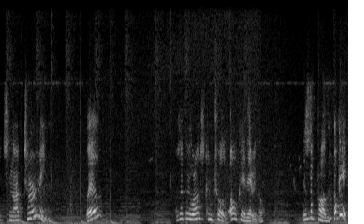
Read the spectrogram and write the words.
It's not turning. Well, looks like we lost control. Okay, there we go. This is the problem. Okay,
